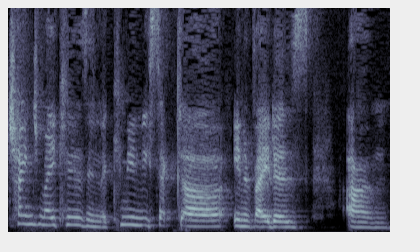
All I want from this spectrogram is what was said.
change makers in the community sector, innovators, um,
